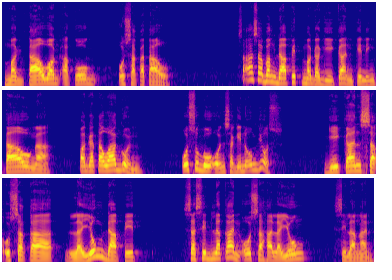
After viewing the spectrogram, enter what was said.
magtawag ako usa ka tawo. Sa asa bang dapit magagikan kining tawo nga pagatawagon o sugoon sa Ginoong Dios? Gikan sa usa ka layong dapit sa sidlakan o sa halayong silangan.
